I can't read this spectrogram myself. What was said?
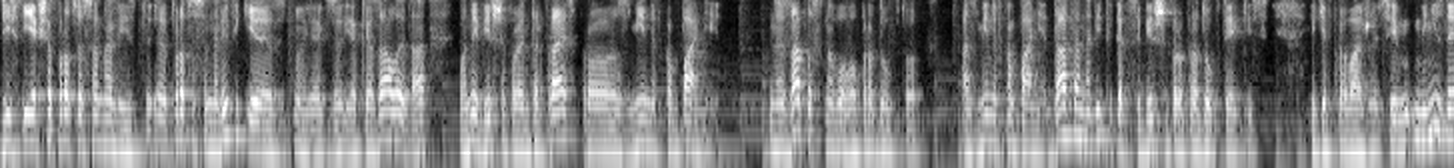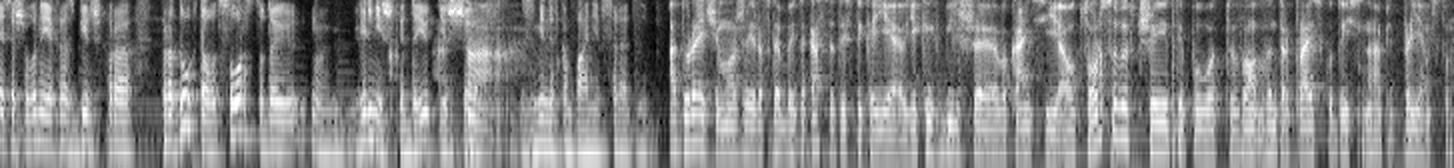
дійсно, якщо процес аналіз, процес аналітики, ну як як казали, та, вони більше про enterprise, про зміни в компанії. Не запуск нового продукту, а зміни в компанії. Дата аналітика це більше про продукти, якісь, які впроваджуються. І мені здається, що вони якраз більше про продукт, аутсорс туди ну, вільніше віддають, ніж е, Та. зміни в компанії всередині. А до речі, може, Іра, в тебе і така статистика є, яких більше вакансій аутсорсових, чи типу от в, в Enterprise кудись на підприємство?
